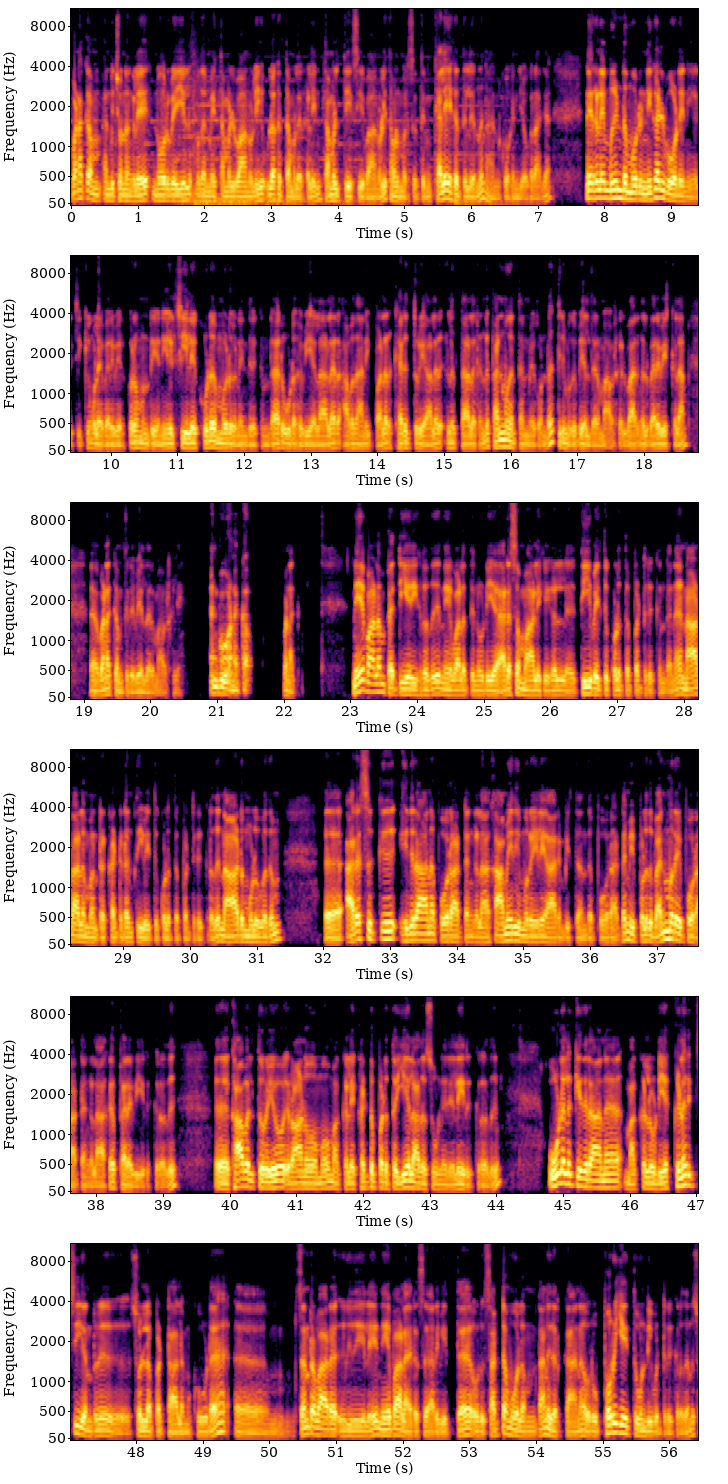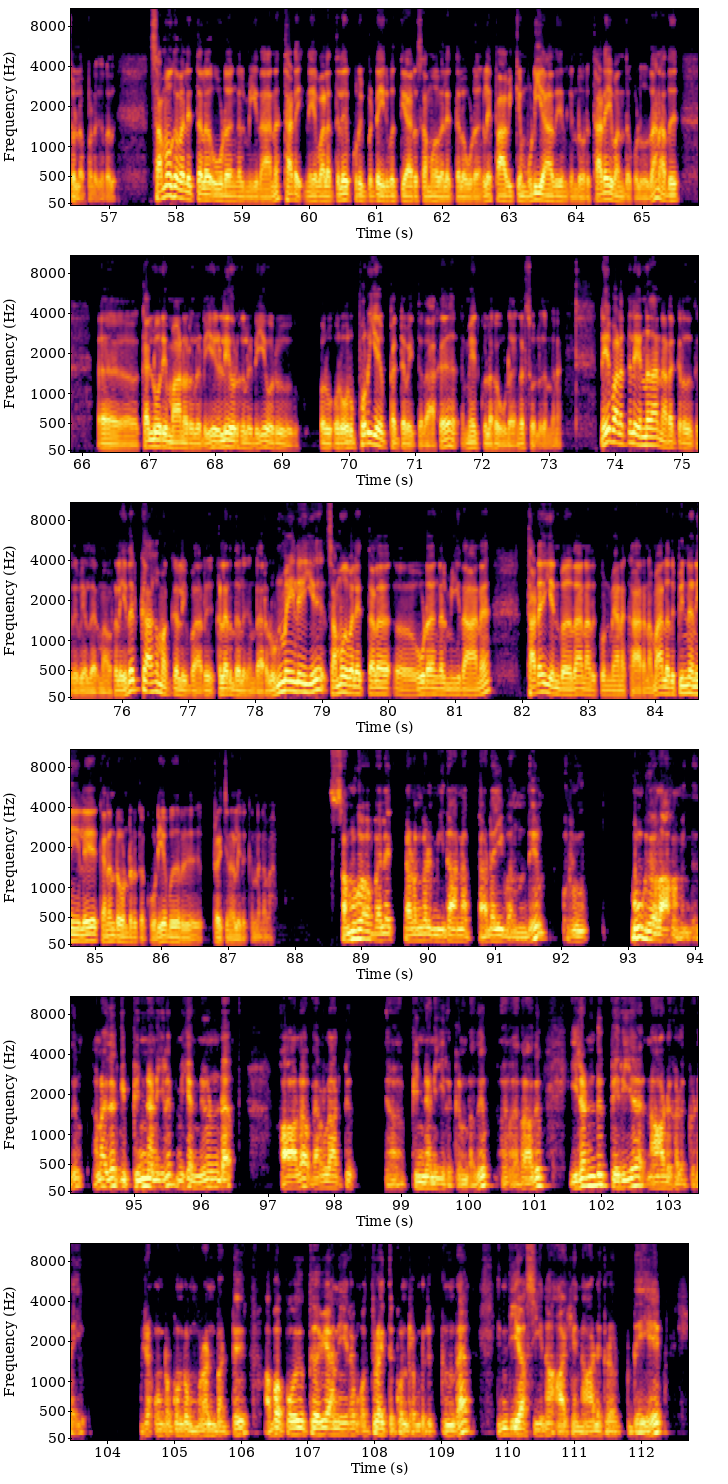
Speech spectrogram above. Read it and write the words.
வணக்கம் அன்பு சொந்தங்களே. நோர்வேயில் முதன்மை தமிழ் வானொலி உலகத் தமிழர்களின் தமிழ் தேசிய வானொலி தமிழ் மரசத்தின் கலையகத்திலிருந்து நான் கோகன் யோகராஜா நேர்களை மீண்டும் ஒரு நிகழ்வோடு நிகழ்ச்சிக்கு உங்களை வரவேற்கிறோம். இன்றைய நிகழ்ச்சியிலே கூட நம்மோடு இணைந்திருக்கின்றார் ஊடகவியலாளர் அவதானிப்பாளர் கருத்துரையாளர் எழுத்தாளர் என்று பன்முகத்தன்மை கொண்ட திருமுக வேல்தர்மா அவர்கள். வாருங்கள் வரவேற்கலாம். வணக்கம் திரு வேல்தர்மா அவர்களே. அன்பு வணக்கம். வணக்கம். நேபாளம் பற்றி எரிகிறது நேபாளத்தினுடைய அரச மாளிகைகள் தீ வைத்து கொளுத்தப்பட்டிருக்கின்றன. நாடாளுமன்ற கட்டிடம் தீ வைத்து கொளுத்தப்பட்டிருக்கிறது. நாடு முழுவதும் அரசுக்கு எதிரான போராட்டங்களாக அமைதி முறையிலே ஆரம்பித்த அந்த போராட்டம் இப்பொழுது வன்முறை போராட்டங்களாக பரவி இருக்கிறது காவல்துறையோ இராணுவமோ மக்களை கட்டுப்படுத்த இயலாத சூழ்நிலையிலே இருக்கிறது. ஊழலுக்கு எதிரான மக்களுடைய கிளர்ச்சி என்று சொல்லப்பட்டாலும் கூட சென்ற வார இறுதியிலே நேபாள அரசு அறிவித்த ஒரு சட்ட மூலம் தான் இதற்கான ஒரு பொறியை தூண்டிவிட்டிருக்கிறதுன்னு சொல்லப்படுகிறது. சமூக வலைத்தள ஊடகங்கள் மீதான தடை நேபாளத்தில் குறிப்பிட்ட இருபத்தி ஆறு சமூக வலைத்தள ஊடகங்களை பாவிக்க முடியாது என்கின்ற ஒரு தடை வந்த பொழுதுதான் அது கல்லூரி மாணவர்களிடையே இளையோர்களிடையே ஒரு ஒரு ஒரு ஒரு பொறியை பற்ற வைத்ததாக மேற்குலக ஊடகங்கள் சொல்லுகின்றன. நேபாளத்தில் என்னதான் நடக்கிறது திரு வேல்தர்மா அவர்கள்? எதற்காக மக்கள் இவ்வாறு கிளர்ந்தெழுகின்றார்கள்? உண்மையிலேயே சமூக வலைத்தள ஊடகங்கள் மீதான தடை என்பதுதான் அதுக்கு உண்மையான காரணமா? அல்லது பின்னணியிலே கனன்று கொண்டிருக்கக்கூடிய வேறு பிரச்சனைகள் இருக்கின்றனவா? சமூக வலைத்தளங்கள் மீதான தடை வந்து ஒரு தூண்டுதலாக அமைந்தது. ஆனால் இதற்கு பின்னணியில் மிக நீண்ட கால வரலாற்று பின்னணி இருக்கின்றது. அதாவது இரண்டு பெரிய நாடுகளுக்கிடையில் ஒன்றுக்கொன்று முரண்பட்டு அவ்வப்போது தேவையான நேரம் ஒத்துழைத்துக் கொண்டும் இருக்கின்ற இந்தியா சீனா ஆகிய நாடுகளுக்கிடையே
